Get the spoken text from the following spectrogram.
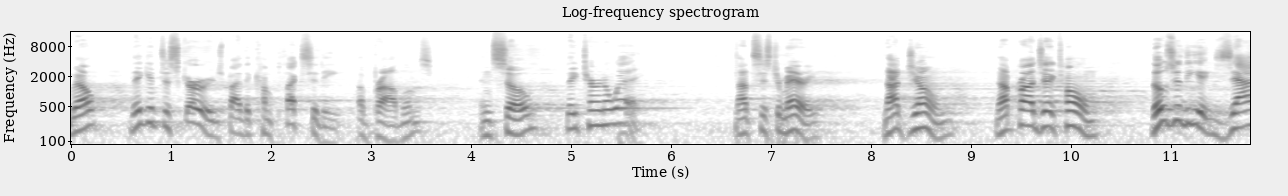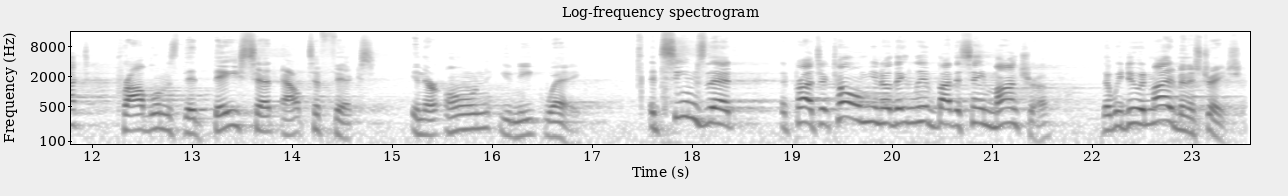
well, they get discouraged by the complexity of problems, and so they turn away. Not Sister Mary, not Joan, not Project Home. Those are the exact problems that they set out to fix in their own unique way. It seems that at Project Home, you know, they live by the same mantra that we do in my administration.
